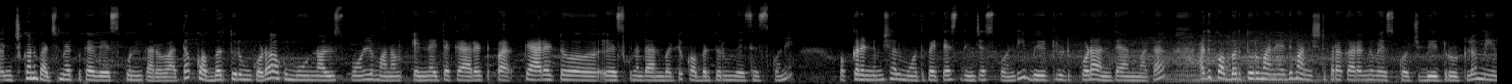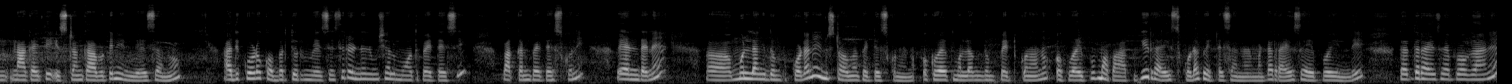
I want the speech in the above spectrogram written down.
దంచుకొని పచ్చిమిరపకాయ వేసుకున్న తర్వాత కొబ్బరి తురుము కూడా ఒక మూడు నాలుగు స్పూన్లు మనం ఎన్నైతే క్యారెట్ క్యారెట్ వేసుకున్న దాన్ని బట్టి కొబ్బరి తురుము వేసేసుకొని ఒక రెండు నిమిషాలు మూత పెట్టేసి దించేసుకోండి. బీట్రూట్ కూడా అంతే అనమాట అది కొబ్బరి తురుము అనేది మన ఇష్ట ప్రకారంగా వేసుకోవచ్చు బీట్రూట్లో. మేము నాకైతే ఇష్టం కాబట్టి నేను వేసాను అది కూడా కొబ్బరి తురుము వేసేసి రెండు నిమిషాలు మూత పెట్టేసి పక్కన పెట్టేసుకొని వెంటనే ముల్లంగి దుంప కూడా నేను స్టవ్ మీద పెట్టేసుకున్నాను. ఒకవైపు ముల్లంగి దుంప పెట్టుకున్నాను. ఒకవైపు మా పాపకి రైస్ కూడా పెట్టేశాను అనమాట రైస్ అయిపోయింది. తర్వాత రైస్ అయిపోగానే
